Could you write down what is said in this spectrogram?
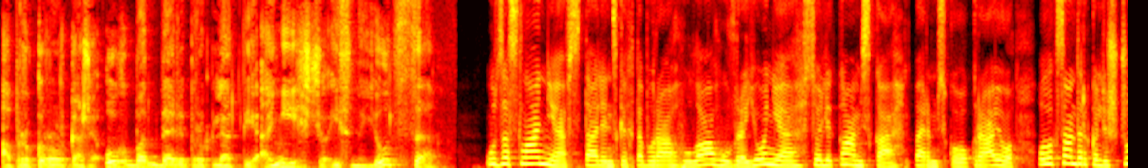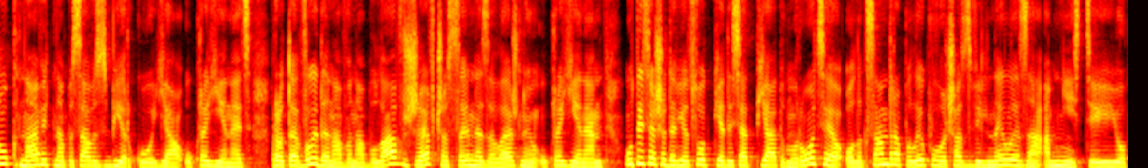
А прокурор каже: Ух, бандери прокляті, ані що і сміються. У засланні в сталінських таборах ГУЛАГу в районі Солікамська Пермського краю Олександр Каліщук навіть написав збірку Я українець. Проте видана вона була вже в часи незалежної України. У 1955 році Олександра Пилиповича звільнили за амністією,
